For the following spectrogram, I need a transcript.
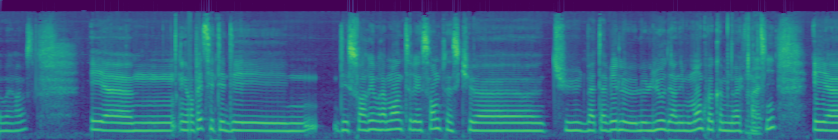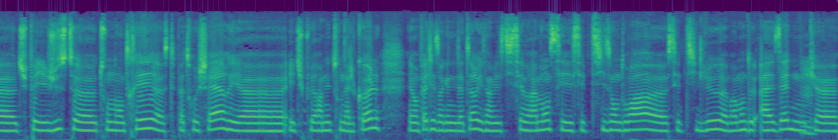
Warehouse. Et, et, en fait, c'était des, des soirées vraiment intéressantes parce que euh, tu bah, avais le, lieu au dernier moment, quoi, comme une rêve party. Et euh, tu payais juste euh, ton entrée, c'était pas trop cher, et, et, tu pouvais ramener ton alcool. Et en fait, les organisateurs, ils investissaient vraiment ces, ces petits endroits, ces petits lieux, vraiment de A à Z. Donc, mm.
